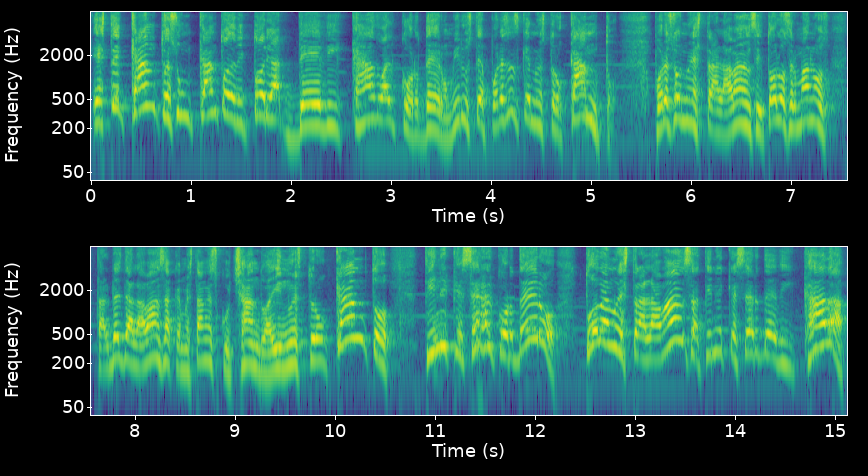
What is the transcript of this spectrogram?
Este canto es un canto de victoria dedicado al Cordero. Mire usted, por eso es que nuestro canto, por eso nuestra alabanza y todos los hermanos tal vez de alabanza que me están escuchando ahí, nuestro canto tiene que ser al Cordero. Toda nuestra alabanza tiene que ser dedicada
